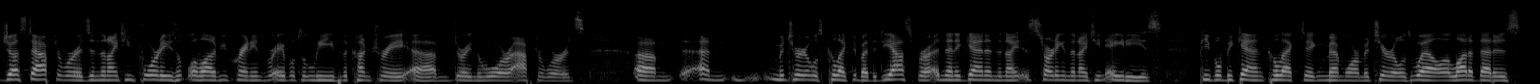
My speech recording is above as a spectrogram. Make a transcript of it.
just afterwards in the 1940s. A lot of Ukrainians were able to leave the country um, during the war afterwards. Um, and material was collected by the diaspora, and then again in the ni- starting in the 1980s, people began collecting memoir material as well. A lot of that is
